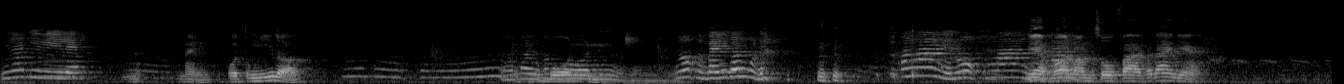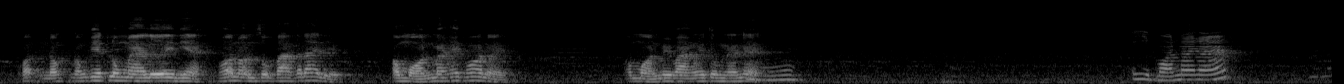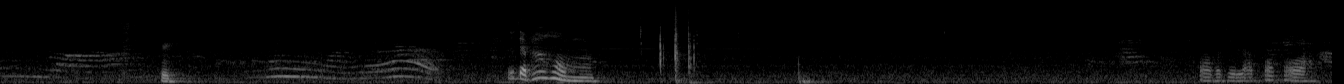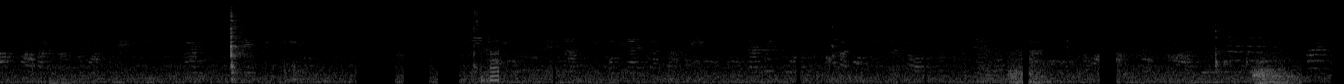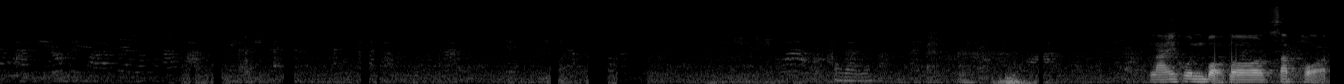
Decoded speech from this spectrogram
นี่หน้าทีวีเลย ไหนโอ้ตรงนี้เหรอ อ๋อพ่ออยู่ข้างบนนกขึ้นไปที่ต้นกุดข้างล่างเนี่ยนกข้างล่างเนี่ยพ่อนอนโซฟาก็ได้เนี่ยพ่อน้องน้องเพชรลงมาเลยเนี่ยพ่อนอนโซฟาก็ได้เลยเอาหมอนมาให้พ่อหน่อย เอาหมอนไปวางไว้ตรงนั้นอืน่ะมไปหยิบหมอนมานะ นี่แต่ผ้าห่ม อกระสิรับพ่อพอครับเอาไว้ไหมหลายคนบอกรอซัพพอร์ต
